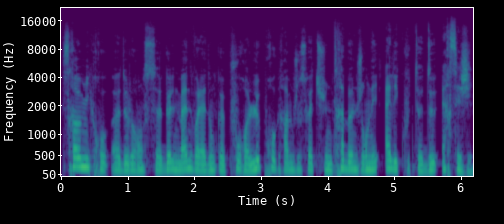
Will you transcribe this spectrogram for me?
sera au micro de Laurence Goldman. Voilà donc pour le programme. Je vous souhaite une très bonne journée à l'écoute de RCJ.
